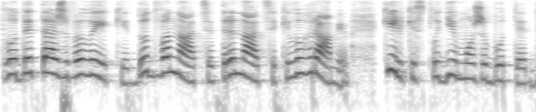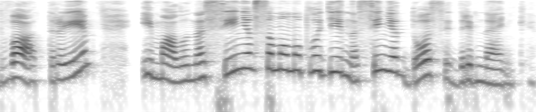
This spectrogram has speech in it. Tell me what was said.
Плоди теж великі, до 12-13 кг. Кількість плодів може бути 2-3 і мало насіння в самому плоді, насіння досить дрібненьке.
